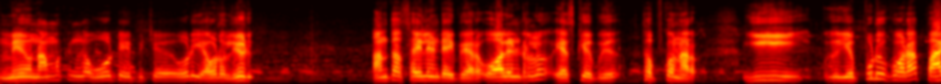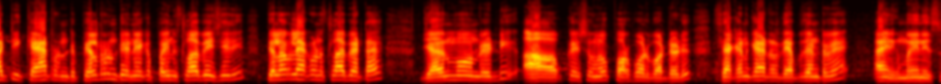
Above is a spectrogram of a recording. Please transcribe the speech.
మేము నమ్మకంగా ఓటు వేయించేవాడు ఎవడో లేడు. అంతా సైలెంట్ అయిపోయారు. వాలంటీర్లు ఎస్కేప్ తప్పుకున్నారు. ఈ ఎప్పుడు కూడా పార్టీ క్యాటర్ ఉంటే పిల్లర్ ఉంటేనే పైన స్లాబ్ వేసేది. పిల్లర్ లేకుండా స్లాబ్ పెట్ట. జగన్మోహన్ రెడ్డి ఆ అవకాశంలో పొరపాటు పడ్డాడు. సెకండ్ క్యాటర్ దెబ్బతింటమే ఆయనకి మైనస్.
